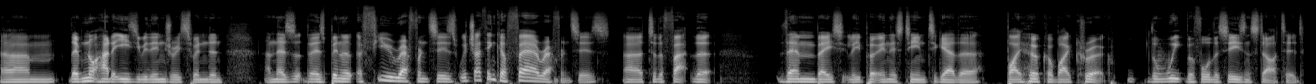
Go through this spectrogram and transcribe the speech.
Um, they've not had it easy with injury, Swindon, and there's there's been a, a few references, which I think are fair references, uh, to the fact that them basically putting this team together by hook or by crook the week before the season started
